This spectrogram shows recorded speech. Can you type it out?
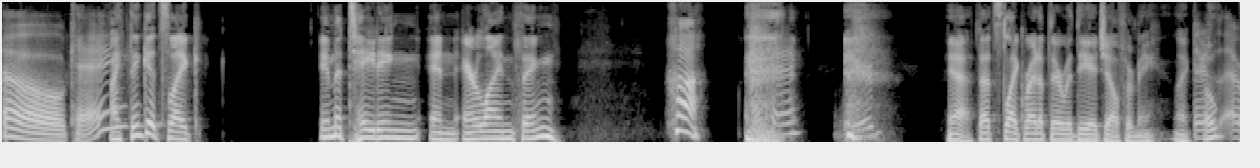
Okay. I think it's like imitating an airline thing. Huh. Okay. Weird. Yeah, that's like right up there with DHL for me. Like, There's okay. a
